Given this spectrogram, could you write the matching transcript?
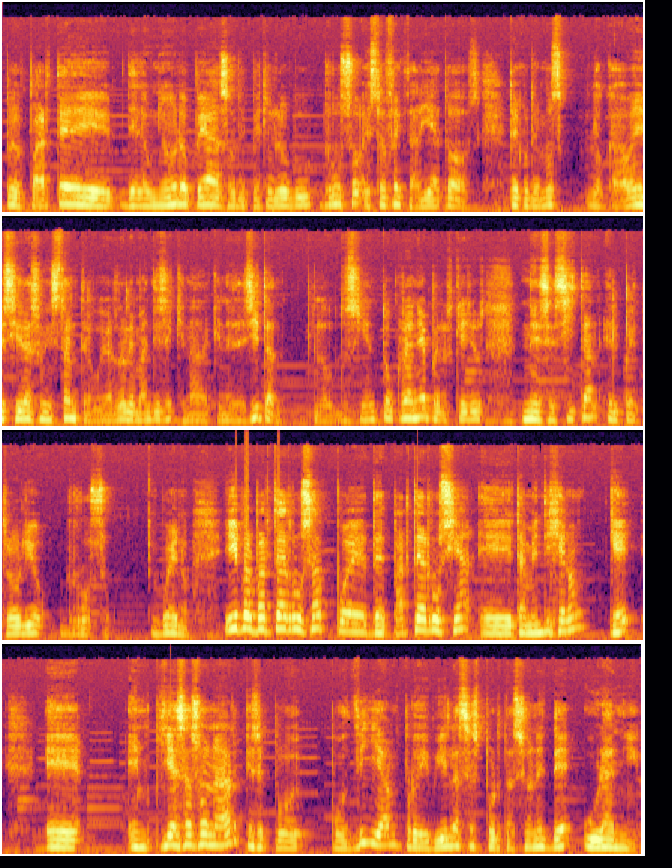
por parte de, la Unión Europea sobre el petróleo ruso, esto afectaría a todos. Recordemos lo que acabo de decir hace un instante, el gobierno alemán dice que nada, que necesitan, lo, siento Ucrania, pero es que ellos necesitan el petróleo ruso. Bueno, y por parte de Rusia, pues de parte de Rusia eh, también dijeron que eh, empieza a sonar que se podían prohibir las exportaciones de uranio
